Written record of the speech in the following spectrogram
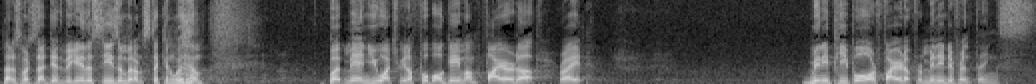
Not as much as I did at the beginning of the season, but I'm sticking with them. But man, you watch me in a football game, I'm fired up, right? Many people are fired up for many different things.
